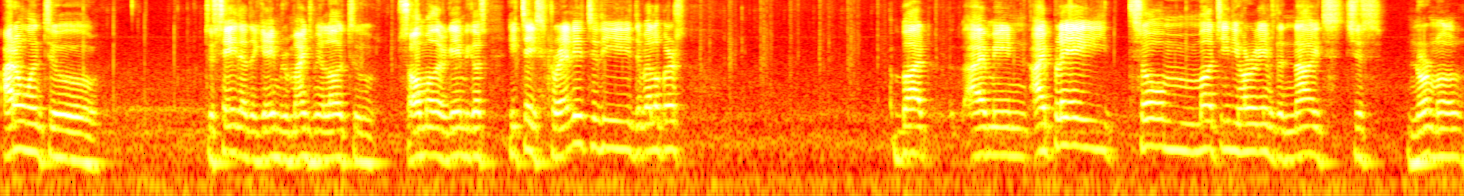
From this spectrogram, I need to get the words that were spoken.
I don't want to to say that the game reminds me a lot to some other game because it takes credit to the developers but I mean, I play so much indie horror games that now it's just normal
